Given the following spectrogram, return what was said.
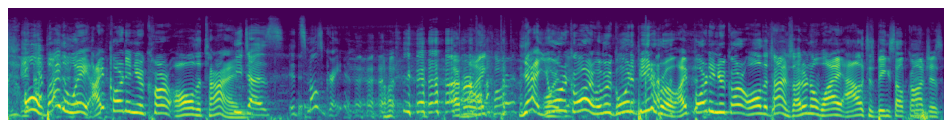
Oh, by the way, I fart in your car all the time. He does. It smells great in there. My car? Yeah, your the- car when we're going to Peterborough. I fart in your car all the time, so I don't know why Alex is being self-conscious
